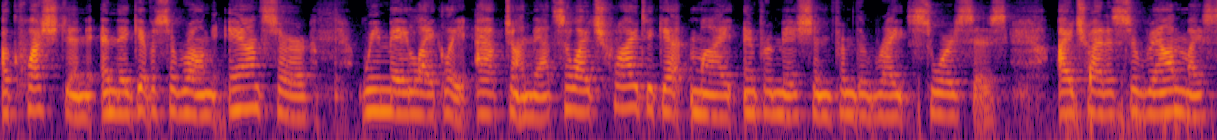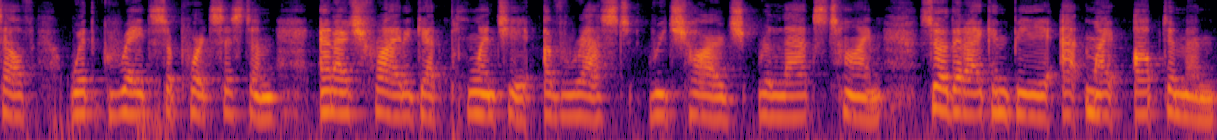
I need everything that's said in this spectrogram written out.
a question and they give us a wrong answer, we may likely act on that. So I try to get my information from the right sources. I try to surround myself with great support system and I try to get plenty of rest recharge, relax time so that I can be at my optimum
